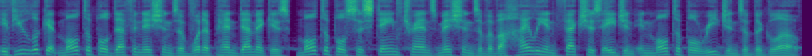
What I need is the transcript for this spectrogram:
If you look at multiple definitions of what a pandemic is, multiple sustained transmissions of, of a highly infectious agent in multiple regions of the globe.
